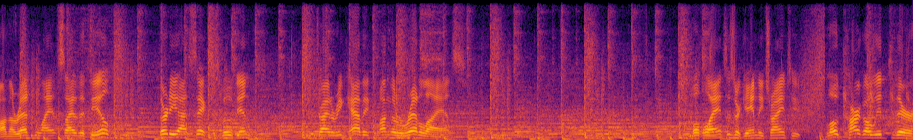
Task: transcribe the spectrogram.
On the Red Alliance side of the field, 30 6 has moved in to try to wreak havoc among the Red Alliance. Both alliances are gamely trying to load cargo into their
